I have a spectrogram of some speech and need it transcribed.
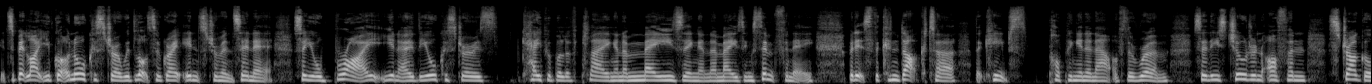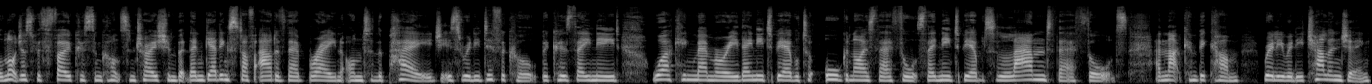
It's a bit like you've got an orchestra with lots of great instruments in it. So you're bright, you know, the orchestra is capable of playing an amazing and amazing symphony, but it's the conductor that keeps popping in and out of the room. So these children often struggle not just with focus and concentration, but then getting stuff out of their brain onto the page is really difficult because they need working memory. They need to be able to organize their thoughts. They need to be able to land their thoughts. And that can become really, really challenging.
